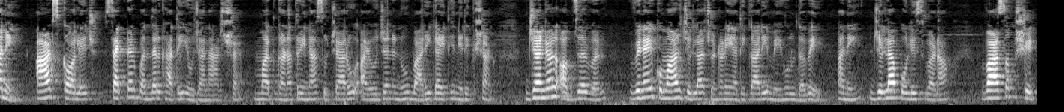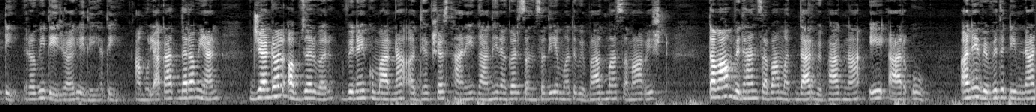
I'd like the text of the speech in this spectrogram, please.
અને આર્ટ્સ કોલેજ સેક્ટર પંદર ખાતે યોજાનાર છે. મતગણતરીના સુચારુ આયોજનનું બારીકાઈથી નિરીક્ષણ જનરલ ઓબ્ઝર્વર વિનયકુમાર જિલ્લા ચૂંટણી અધિકારી મેહુલ દવે અને જિલ્લા પોલીસ વડા વાસમ શેટ્ટી રવિ તેજાએ લીધી હતી. આ મુલાકાત દરમિયાન જનરલ ઓબ્ઝર્વર વિનયકુમારના અધ્યક્ષ સ્થાને ગાંધીનગર સંસદીય મત વિભાગમાં સમાવિષ્ટ તમામ વિધાનસભા મતદાર વિભાગના એઆરઓ અને વિવિધ ટીમના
